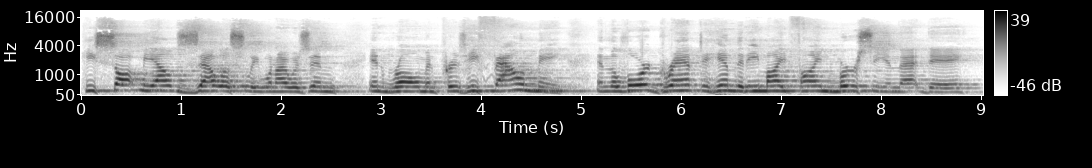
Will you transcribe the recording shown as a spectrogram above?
He sought me out zealously when I was in, in Rome in prison. He found me, and the Lord grant to him that he might find mercy in that day.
